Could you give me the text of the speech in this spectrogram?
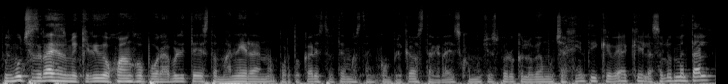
Pues muchas gracias, mi querido Juanjo, por abrirte de esta manera, ¿no? Por tocar estos temas tan complicados. Te agradezco mucho. Espero que lo vea mucha gente y que vea que la salud mental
